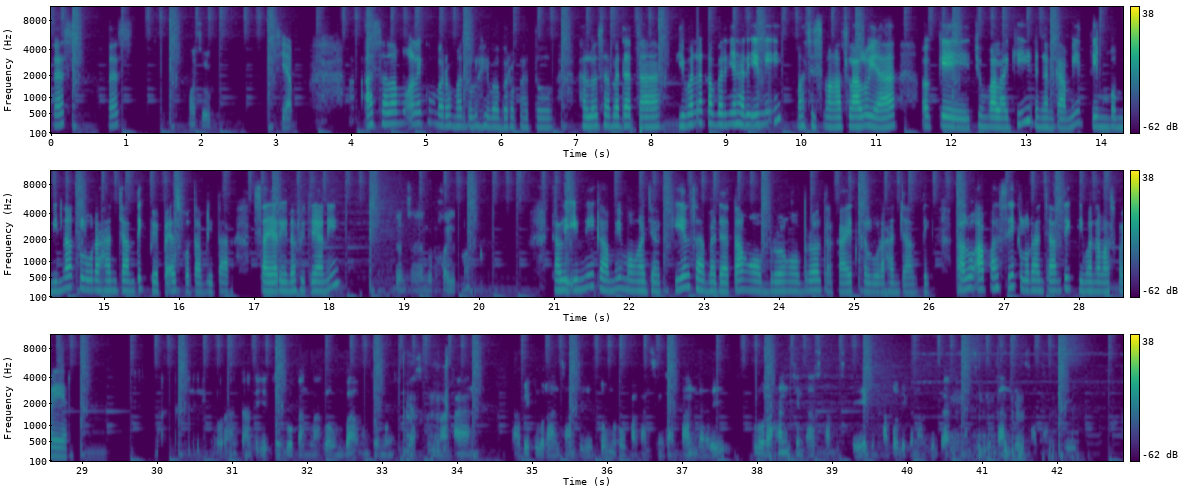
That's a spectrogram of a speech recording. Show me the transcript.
Tes, tes, Masuk. siap. Assalamualaikum warahmatullahi wabarakatuh. Halo sahabat data, gimana kabarnya hari ini? Masih semangat selalu ya? Oke, jumpa lagi dengan kami tim pembina Kelurahan Cantik BPS Kota Blitar. Saya Rinda Fitriani. Dan saya Nur Khairman. Kali ini kami mau ngajakin sahabat data ngobrol-ngobrol terkait Kelurahan Cantik. Lalu apa sih Kelurahan Cantik? Gimana Mas Koir? Kelurahan Cantik itu bukanlah lomba untuk menghias kelurahan, tapi Kelurahan Cantik itu merupakan singkatan dari Kelurahan Cinta Statistik atau dikenal juga dengan sebutan Desa Cantik.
